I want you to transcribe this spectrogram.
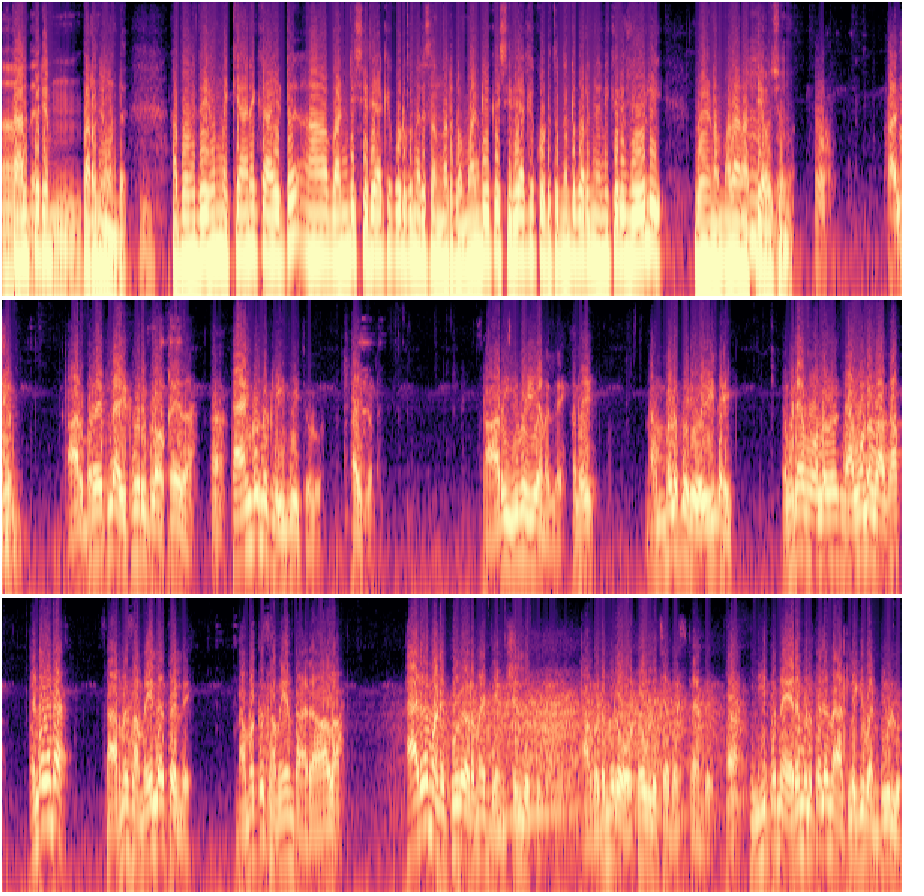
താല്പര്യം. പറഞ്ഞുകൊണ്ട്. അപ്പൊ ഇദ്ദേഹം മെക്കാനിക്കായിട്ട് ആ വണ്ടി ശരിയാക്കി കൊടുക്കുന്ന ഒരു സന്ദർഭം. വണ്ടിയൊക്കെ ശരിയാക്കി കൊടുത്തിട്ട് പറഞ്ഞു എനിക്കൊരു ജോലി വേണം. അതാണ് അത്യാവശ്യം. എന്ന്." ഓ, ഭാഗ്യം. കാർബറേറ്ററിൽ ഐസ് ഒരു ബ്ലോക്ക് ആയതാ. ടാങ്ക് ഒന്ന് ക്ലീൻ ചെയ്യിച്ചോളൂ ആയിക്കോട്ടെ. സാറ് ഈ വഴിയാണല്ലേ? അതെ. നമ്മളിപ്പോ ഒരു വഴിയിലായി. എവിടെയാ പോണത് ഞാൻ കൊണ്ട് നോക്കാം വേണ്ട വേണ്ട. സാറിന് സമയമില്ലാത്തല്ലേ നമുക്ക് സമയം ധാരാളാ. അരമണിക്കൂർ കിടന്ന ജംഗ്ഷനിലെത്തും. അവിടെ നിന്ന് ഒരു ഓട്ടോ വിളിച്ച ബസ് സ്റ്റാൻഡ് ഇനിയിപ്പോ നേരം വിളിച്ചാലേ നാട്ടിലേക്ക് വണ്ടിയുള്ളൂ.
